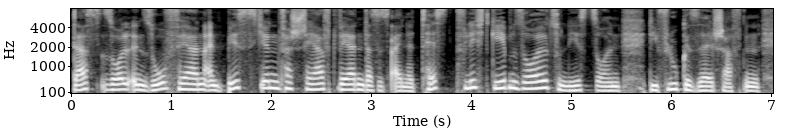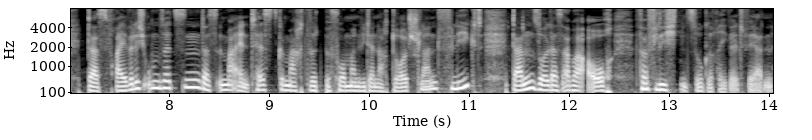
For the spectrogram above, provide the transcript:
Das soll insofern ein bisschen verschärft werden, dass es eine Testpflicht geben soll. Zunächst sollen die Fluggesellschaften das freiwillig umsetzen, dass immer ein Test gemacht wird, bevor man wieder nach Deutschland fliegt. Dann soll das aber auch verpflichtend so geregelt werden.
